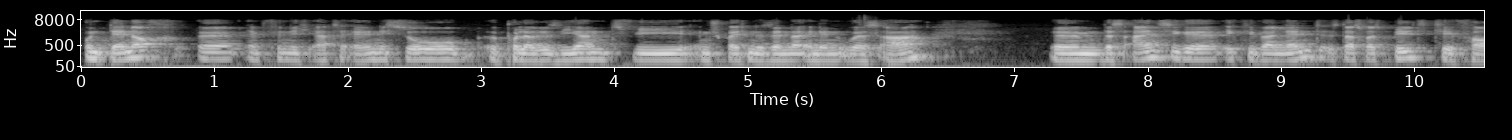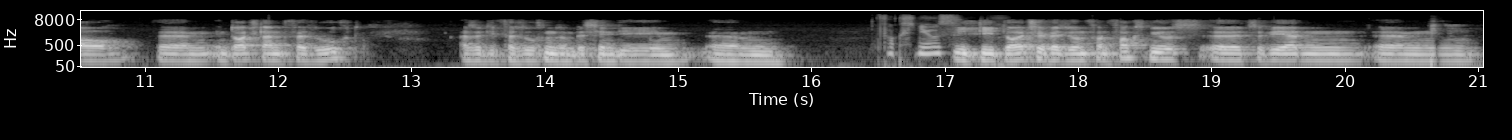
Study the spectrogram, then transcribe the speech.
Und dennoch äh, empfinde ich RTL nicht so äh, polarisierend wie entsprechende Sender in den USA. Ähm, das einzige Äquivalent ist das, was Bild TV ähm, in Deutschland versucht. Also die versuchen so ein bisschen die ähm, Fox News. Die, die, deutsche Version von Fox News äh, zu werden. Ähm,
